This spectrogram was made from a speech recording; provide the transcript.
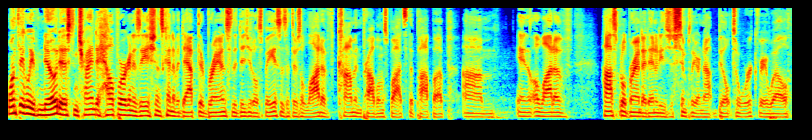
One thing we've noticed in trying to help organizations kind of adapt their brands to the digital space is that there's a lot of common problem spots that pop up. Um, and a lot of hospital brand identities just simply are not built to work very well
